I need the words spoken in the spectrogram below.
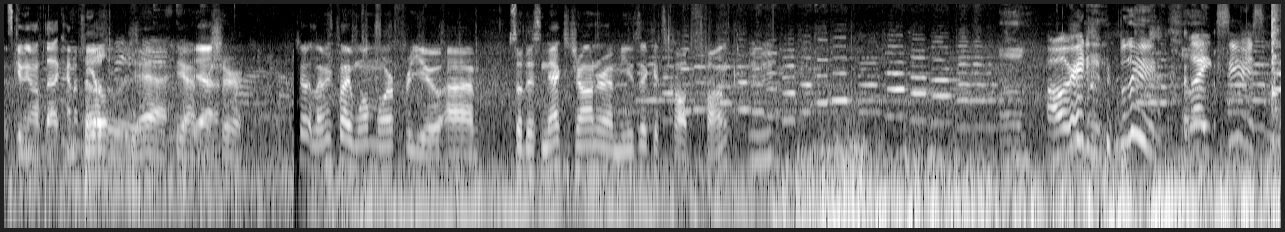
it's giving off that kind of feel. Yeah, yeah, yeah, for sure. So let me play one more for you. Um, so this next genre of music, it's called funk. Mm -hmm. Already, blue, like seriously.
